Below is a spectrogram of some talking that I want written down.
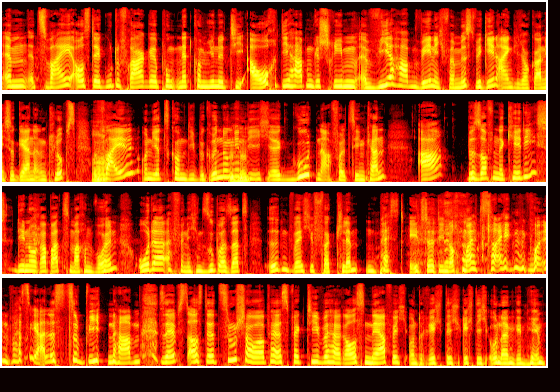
ähm, zwei aus der gutefrage.net Community auch. Die haben geschrieben, wir haben wenig vermisst. Wir gehen eigentlich auch gar nicht so gerne in Clubs, weil und jetzt kommen die Begründungen, die ich äh, gut nachvollziehen kann. A besoffene Kiddies, die nur Rabatz machen wollen. Oder, finde ich einen super Satz, irgendwelche verklemmten Best-Ager, die nochmal zeigen wollen, was sie alles zu bieten haben. Selbst aus der Zuschauerperspektive heraus nervig und richtig, richtig unangenehm.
